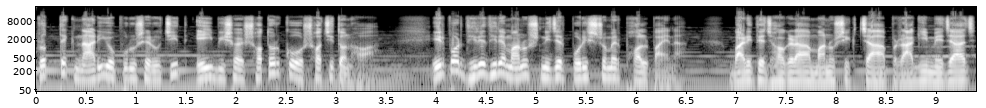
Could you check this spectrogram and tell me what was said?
প্রত্যেক নারী ও পুরুষের উচিত এই বিষয়ে সতর্ক ও সচেতন হওয়া। এরপর ধীরে ধীরে মানুষ নিজের পরিশ্রমের ফল পায় না। বাড়িতে ঝগড়া, মানসিক চাপ, রাগী মেজাজ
